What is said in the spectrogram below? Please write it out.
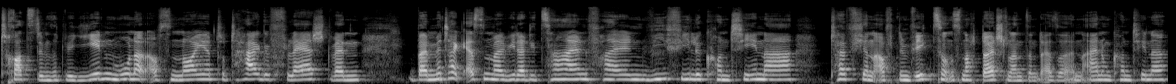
Trotzdem sind wir jeden Monat aufs Neue total geflasht, wenn beim Mittagessen mal wieder die Zahlen fallen, wie viele Container Töpfchen auf dem Weg zu uns nach Deutschland sind. Also in einem Container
